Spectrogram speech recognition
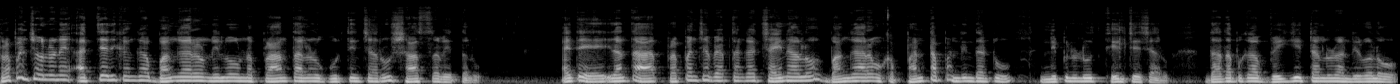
ప్రపంచంలోనే అత్యధికంగా బంగారం నిల్వ ఉన్న ప్రాంతాలను గుర్తించారు శాస్త్రవేత్తలు. అయితే ఇదంతా ప్రపంచవ్యాప్తంగా చైనాలో బంగారం ఒక పంట పండిందంటూ నిపుణులు తేల్చేశారు. దాదాపుగా వెయ్యి టన్నుల నిల్వలో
